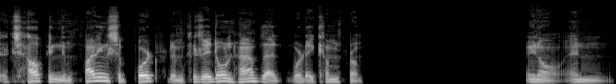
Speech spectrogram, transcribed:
it's helping them finding support for them because they don't have that where they come from. You know and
